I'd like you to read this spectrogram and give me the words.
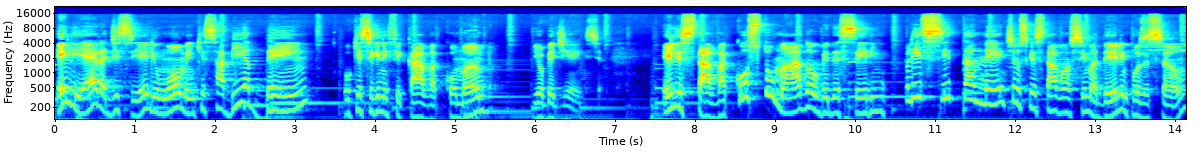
Ele era, disse ele, um homem que sabia bem o que significava comando, e obediência. Ele estava acostumado a obedecer implicitamente aos que estavam acima dele em posição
